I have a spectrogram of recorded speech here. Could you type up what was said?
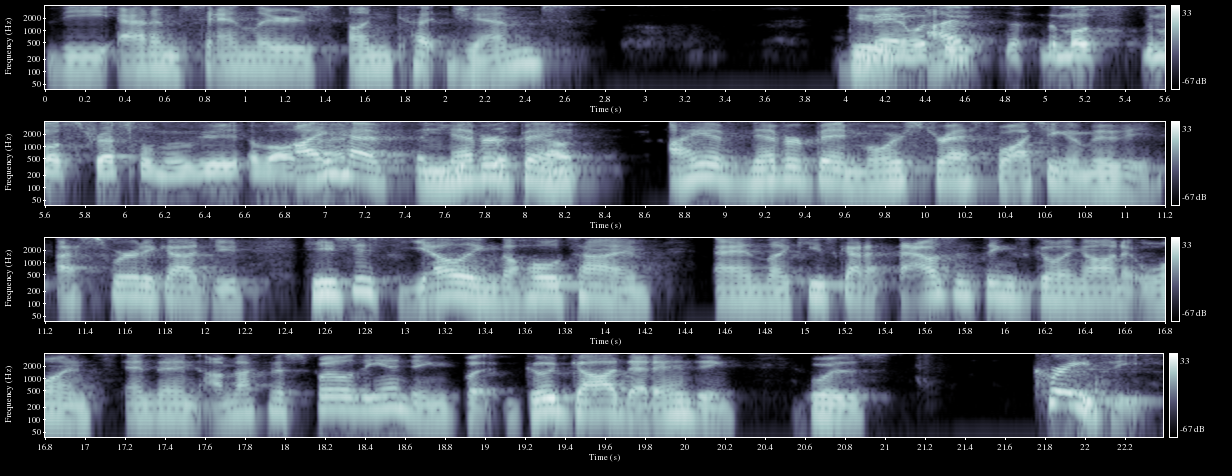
the Adam Sandler's Uncut Gems. Dude, Man, what I, the, the most the most stressful movie of all time? I have never been out? I have never been more stressed watching a movie. I swear to God, dude. He's just yelling the whole time. And like he's got a thousand things going on at once. And then I'm not gonna spoil the ending, but good God, that ending was crazy.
